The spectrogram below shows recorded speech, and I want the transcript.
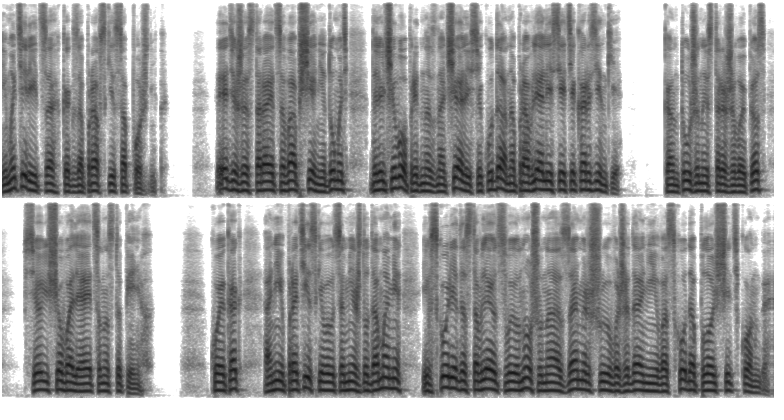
и материться, как заправский сапожник. Эдди же старается вообще не думать, для чего предназначались и куда направлялись эти корзинки. Контуженный сторожевой пес все еще валяется на ступенях. Кое-как они протискиваются между домами и вскоре доставляют свою ношу на замершую в ожидании восхода площадь Конго.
